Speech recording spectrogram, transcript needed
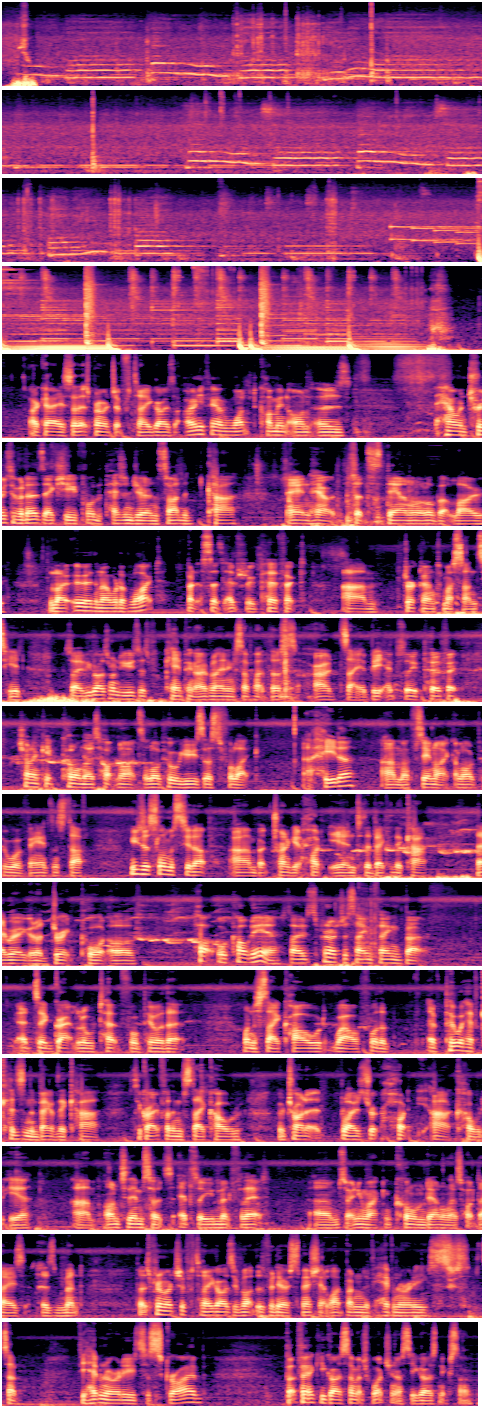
Okay, so that's pretty much it for today guys. The only thing I want to comment on is how intrusive it is actually for the passenger inside the car and how it sits down a little bit low, lower than I would have liked, but it sits absolutely perfect um, directly onto my son's head. So if you guys want to use this for camping, overlanding, stuff like this, I'd say it'd be absolutely perfect. Trying to keep cool on those hot nights, a lot of people use this for like a heater. Um, I've seen like a lot of people with vans and stuff use a slimmer setup, um, but trying to get hot air into the back of the car. They've got a direct port of hot or cold air, so it's pretty much the same thing, but it's a great little tip for people that want to stay cold. Well, for the if people have kids in the back of their car, it's great for them to stay cold. We've tried it blows direct hot, uh, cold air um, onto them, so it's absolutely mint for that. Um, so anyway, I can cool them down on those hot days is mint. That's pretty much it for today, guys. If you liked this video, smash that like button if you haven't already. Sub, if you haven't already, subscribe. But thank you guys so much for watching. I'll see you guys next time.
